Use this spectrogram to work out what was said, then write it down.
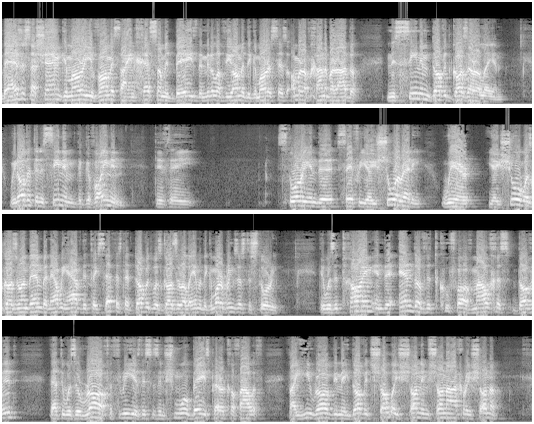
Be'ezus Hashem, Gemara Yevomis Ayin Chesam It Beis, the middle of the Yom, the Gemara says, Omer Rav Chana Barado, Nesinim David Gozar Aleim. We know that the Nesinim, the Gevoinim, there's a story in the Sefer Yeshua already, where Yeshua was Gozar on them, but now we have the Taisefes that David was Gozar Aleim, and the Gemara brings us the story. There was a time in the end of the Tkufa of Malchus David, that there was a Rav for three years. This is in Shmuel Beis, Parakaf Aleph. Vayhi Rav b'mei David shaloi shonim shona achrei shona.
